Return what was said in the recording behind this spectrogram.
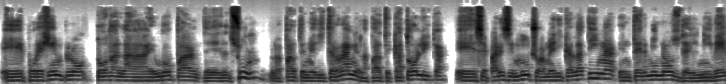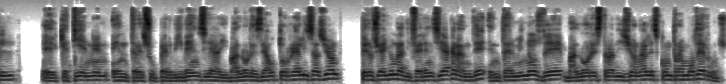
Eh, por ejemplo, toda la Europa del sur, la parte mediterránea, la parte católica, eh, se parece mucho a América Latina en términos del nivel eh, que tienen entre supervivencia y valores de autorrealización pero sí hay una diferencia grande en términos de valores tradicionales contra modernos.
